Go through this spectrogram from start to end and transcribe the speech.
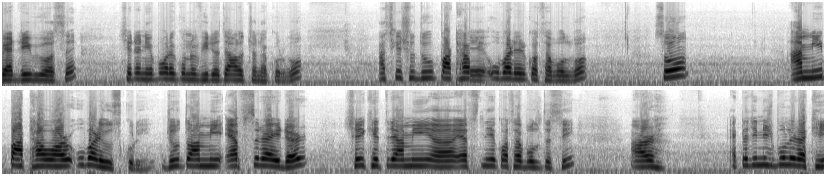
ব্যাড রিভিউ আছে। সেটা নিয়ে পরে কোনো ভিডিওতে আলোচনা করব। আজকে শুধু পাঠা উবারের কথা বলব। সো আমি পাঠাও আর উবার ইউজ করি। যেহেতু আমি অ্যাপস রাইডার সেই ক্ষেত্রে আমি অ্যাপস নিয়ে কথা বলতেছি। আর একটা জিনিস বলে রাখি,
